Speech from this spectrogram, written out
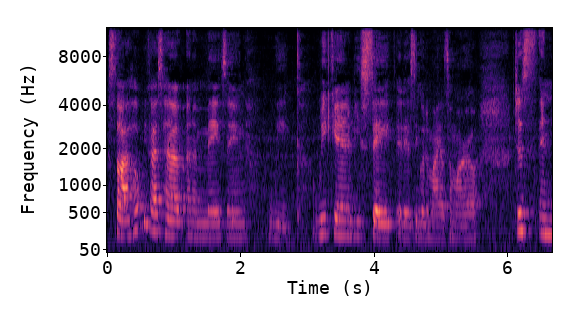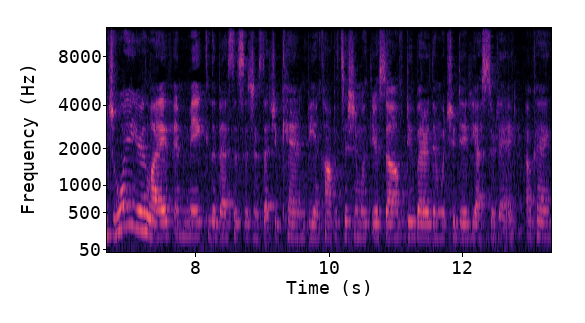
So i hope you guys have an amazing week. Weekend be safe. It is cinco de mayo tomorrow. Just enjoy your life and make the best decisions that you can. Be in competition with yourself. Do better than what you did yesterday okay?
